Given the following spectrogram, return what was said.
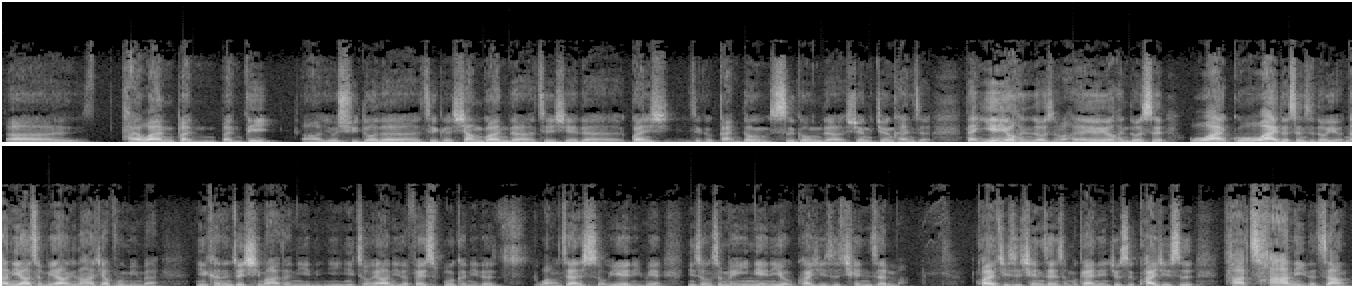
呃台湾本本地啊、有许多的这个相关的这些的关系，这个感动事工的捐捐款者，但也有很多什么，好像也有很多是外国外的，甚至都有。那你要怎么样让他交付明白？你可能最起码的，你你你总要你的 Facebook、你的网站首页里面，你总是每一年你有会计师签证嘛？会计师签证什么概念？就是会计师他查你的账。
